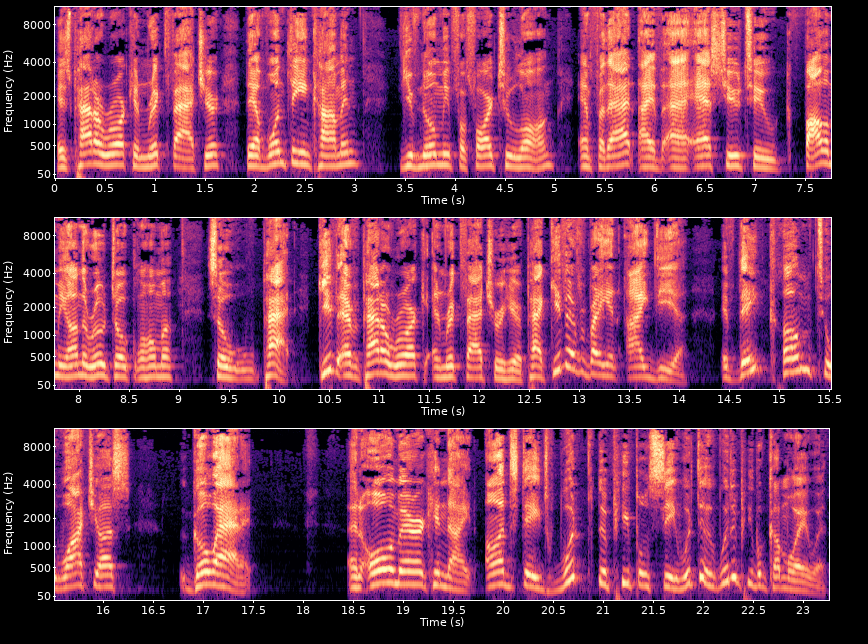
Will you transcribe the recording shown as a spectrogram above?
is Pat O'Rourke and Rick Thatcher. They have one thing in common. You've known me for far too long. And for that, I've uh, asked you to follow me on the road to Oklahoma. So, Pat, give every, Pat O'Rourke and Rick Thatcher here. Pat, give everybody an idea. If they come to watch us go at it, an all American night on stage, what do people see? What do, what do people come away with?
